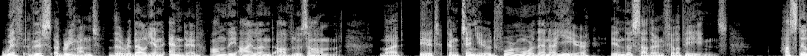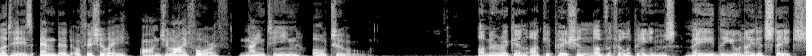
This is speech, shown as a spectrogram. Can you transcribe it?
With this agreement, the rebellion ended on the island of Luzon. but it continued for more than a year in the southern Philippines. Hostilities ended officially on July 4th, 1902. American occupation of the Philippines made the United States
